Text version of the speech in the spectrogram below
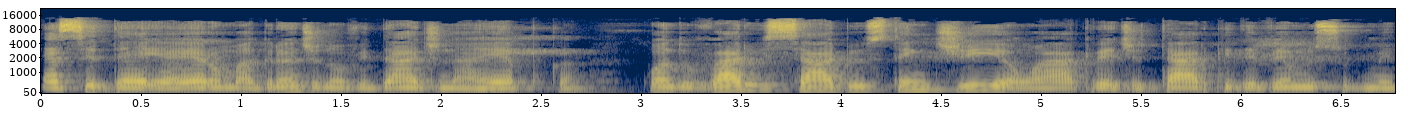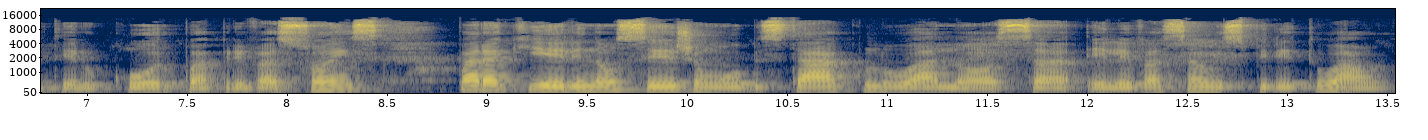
Essa ideia era uma grande novidade na época, quando vários sábios tendiam a acreditar que devemos submeter o corpo a privações para que ele não seja um obstáculo à nossa elevação espiritual.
